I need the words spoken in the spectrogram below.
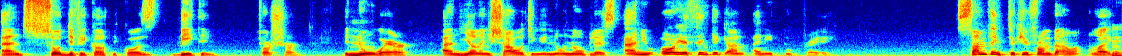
and so difficult because beating, tortured, in nowhere, and yelling, shouting in no, no place, and you or you're thinking, I need to pray. Something took you from the like, hmm.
